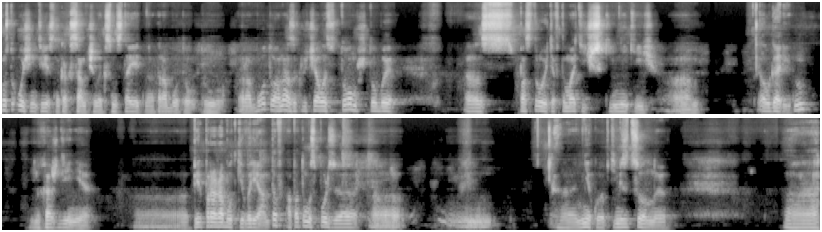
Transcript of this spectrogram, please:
просто очень интересно, как сам человек самостоятельно отработал эту работу. Она заключалась в том, чтобы а, построить автоматически некий алгоритм нахождения проработки вариантов, а потом, используя Э, некую оптимизационную э,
